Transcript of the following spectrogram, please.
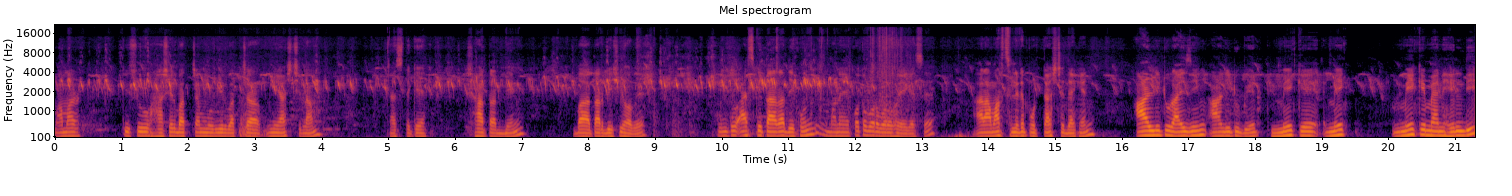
আমার কিছু হাঁসের বাচ্চা, মুরগির বাচ্চা নিয়ে আসছিলাম। আজ থেকে সাত আট দিন বা তার বেশি হবে। কিন্তু আজকে তারা দেখুন মানে কত বড় বড় হয়ে গেছে। আর আমার ছেলেটা পড়তে আসছে, দেখেন। Early to rising early to bed make a make make a man healthy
